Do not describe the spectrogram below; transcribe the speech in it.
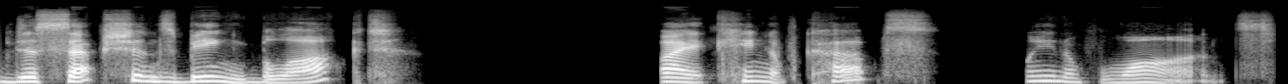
deceptions being blocked by a king of cups queen of wands.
